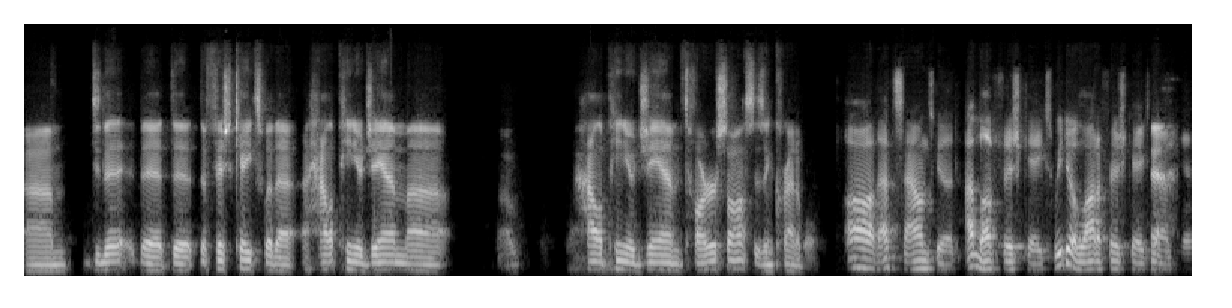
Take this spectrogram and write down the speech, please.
Um, did the, the the the fish cakes with a, a jalapeno jam, uh, a jalapeno jam tartar sauce is incredible. Oh, that sounds good. I love fish cakes. We do a lot of fish cakes yeah. down here.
